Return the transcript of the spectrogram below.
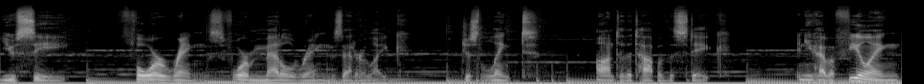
you see four rings four metal rings that are like just linked onto the top of the stake. And you have a feeling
